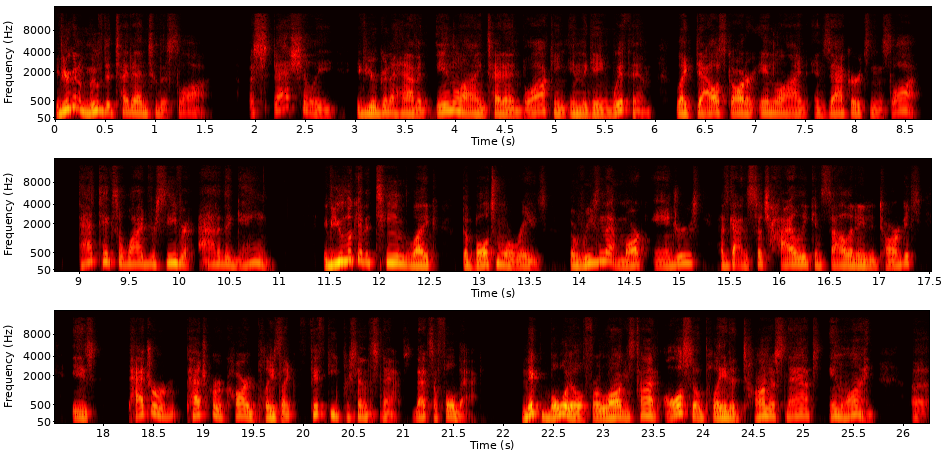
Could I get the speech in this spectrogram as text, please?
if you're going to move the tight end to the slot, especially if you're going to have an inline tight end blocking in the game with him, like Dallas Goedert inline and Zach Ertz in the slot, that takes a wide receiver out of the game. If you look at a team like the Baltimore Ravens, the reason that Mark Andrews has gotten such highly consolidated targets is Patrick Patrick Ricard plays like 50% of the snaps. That's a fullback. Nick Boyle, for the longest time, also played a ton of snaps in line. Uh,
